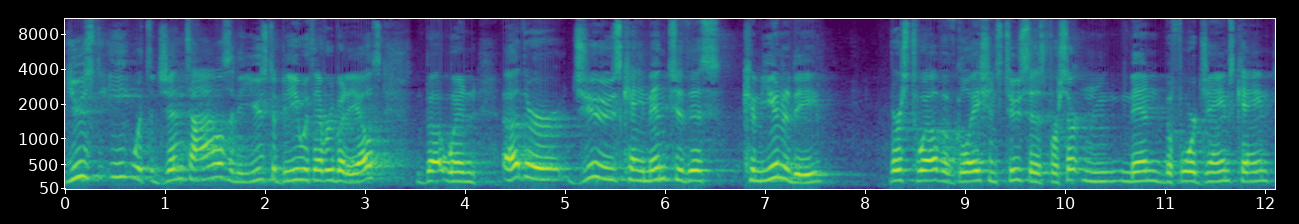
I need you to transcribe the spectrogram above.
used to eat with the Gentiles and he used to be with everybody else. But when other Jews came into this community, Verse 12 of Galatians 2 says, For certain men before James came,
